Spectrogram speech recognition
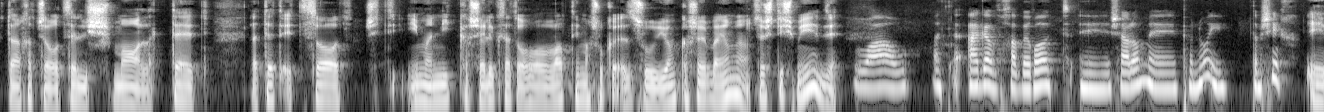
יותר אחד שרוצה לשמוע לתת לתת עצות שאם אני קשה לי קצת או עברתי משהו איזשהו יום קשה ביום אני רוצה שתשמעי את זה. וואו אגב חברות אה, שלום אה, פנוי תמשיך. אה,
